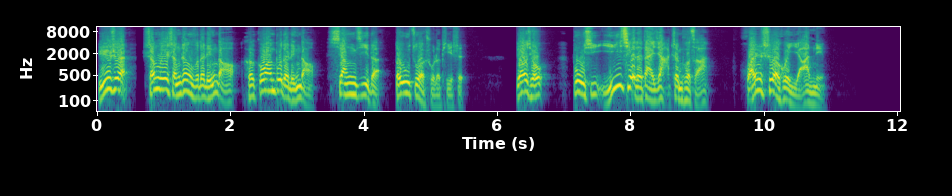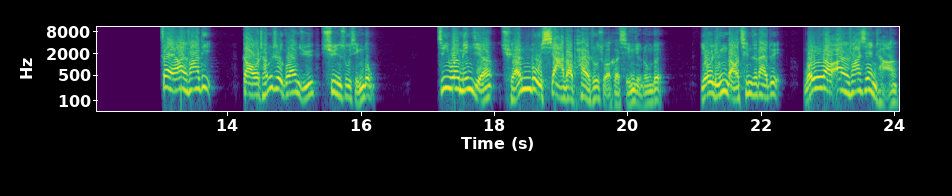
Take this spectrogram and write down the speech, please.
于是省委省政府的领导和公安部的领导相继的都做出了批示，要求不惜一切的代价侦破此案，还社会以安宁。在案发地藁城市公安局迅速行动，机关民警全部下到派出所和刑警中队，由领导亲自带队，围绕案发现场，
